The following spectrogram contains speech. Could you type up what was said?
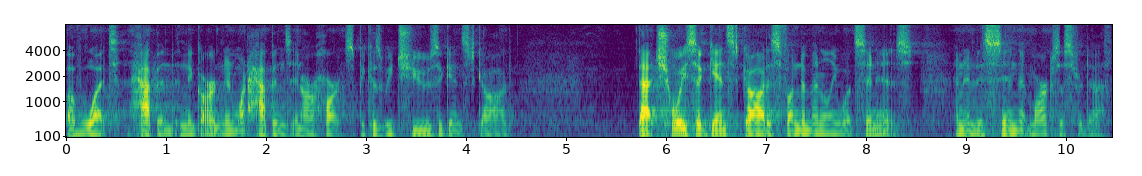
of what happened in the garden and what happens in our hearts because we choose against God. That choice against God is fundamentally what sin is, and it is sin that marks us for death.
